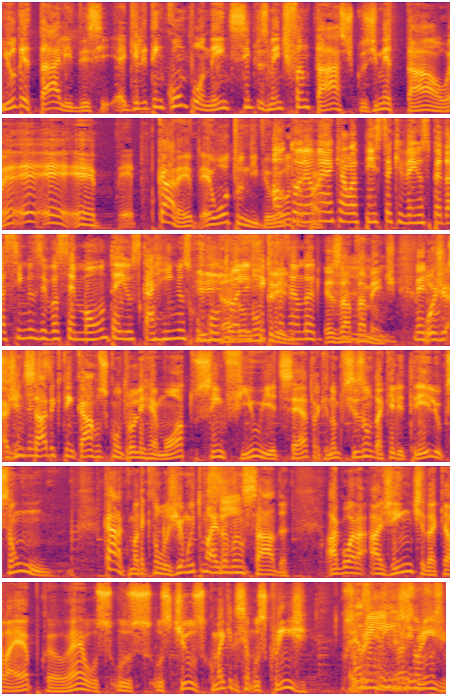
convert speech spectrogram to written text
E o detalhe desse é que ele tem componentes simplesmente fantásticos, de metal. É, é, é- é- é- cara, é, é outro nível. é Autorama parte. é aquela pista que vem os pedacinhos e você monta e os carrinhos com E controle e fica trilho. fazendo. Exatamente. Hum, Hoje a gente desse. sabe que tem carros controle remoto, sem fio e etc, que não precisam daquele trilho, que são, cara, com uma tecnologia muito mais avançada. Agora, a gente daquela época, né, os, os, os tios, como é que eles chamam? Os cringe? É, os cringe.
